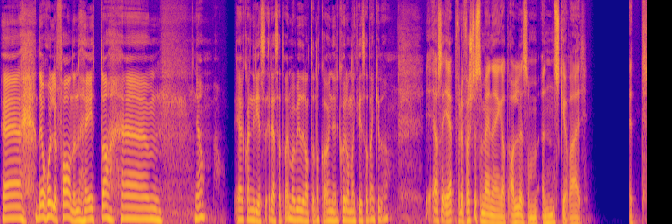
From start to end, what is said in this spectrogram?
Det å holde fanen høyt, da Ja, jeg kan Resett være med å bidra til noe under koronakrisa, tenker du? Altså, jeg, for det første så mener jeg at alle som ønsker å være et,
